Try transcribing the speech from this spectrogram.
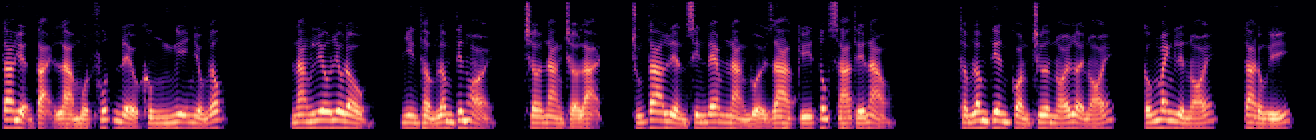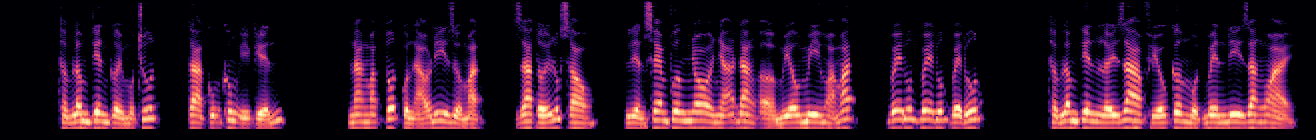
ta hiện tại là một phút đều không nghĩ nhiều ngốc. Nàng liêu liêu đầu, nhìn thẩm lâm tiên hỏi, chờ nàng trở lại, chúng ta liền xin đem nàng đuổi ra ký túc xá thế nào. Thẩm lâm tiên còn chưa nói lời nói, cống manh liền nói, ta đồng ý. Thẩm lâm tiên cười một chút, ta cũng không ý kiến. Nàng mặc tốt quần áo đi rửa mặt, ra tới lúc sau, liền xem Phương Nho Nhã đang ở miêu mi hòa mắt, vê đút vê đút vê đút. Thẩm lâm tiên lấy ra phiếu cơm một bên đi ra ngoài,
